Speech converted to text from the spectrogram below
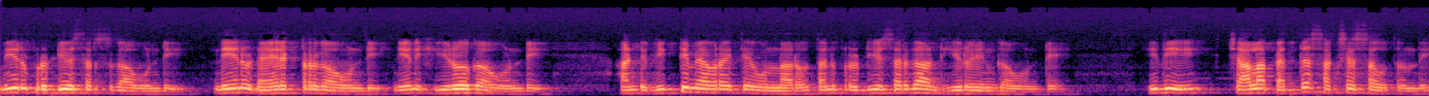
మీరు ప్రొడ్యూసర్స్గా ఉండి నేను డైరెక్టర్గా ఉండి నేను హీరోగా ఉండి అండ్ విక్టిమ్ ఎవరైతే ఉన్నారో తను ప్రొడ్యూసర్గా అండ్ హీరోయిన్గా ఉంటే ఇది చాలా పెద్ద సక్సెస్ అవుతుంది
